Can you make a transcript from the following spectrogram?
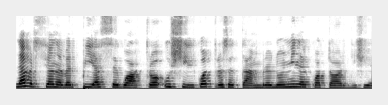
La versione per PS4 uscì il 4 settembre 2014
